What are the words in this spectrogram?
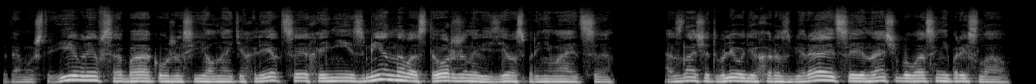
потому что Ивлев собаку уже съел на этих лекциях и неизменно восторженно везде воспринимается, а значит, в людях разбирается, иначе бы вас и не прислал.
